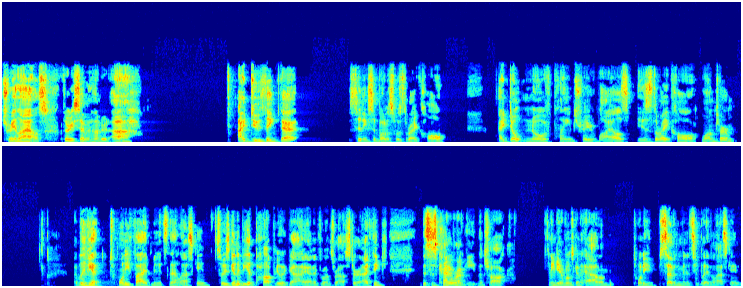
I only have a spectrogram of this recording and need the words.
Trey Lyles, 3,700. Uh, I do think that sitting Sabonis was the right call. I don't know if playing Trey Lyles is the right call long term. I believe he got 25 minutes in that last game. So he's going to be a popular guy on everyone's roster. I think this is kind of where I'm eating the chalk. I think everyone's going to have him. 27 minutes he played in the last game.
